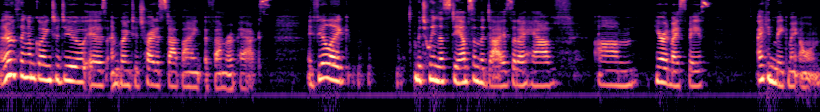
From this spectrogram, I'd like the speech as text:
Another thing I'm going to do is I'm going to try to stop buying ephemera packs. I feel like between the stamps and the dies that I have um, here in my space, I can make my own.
